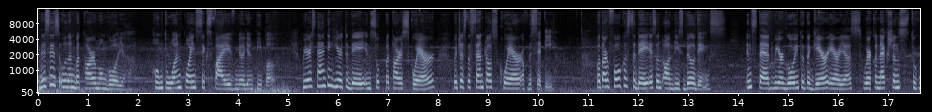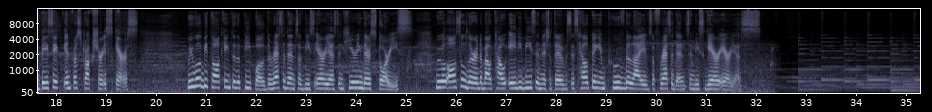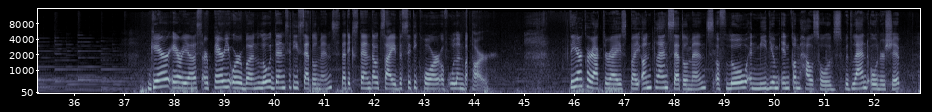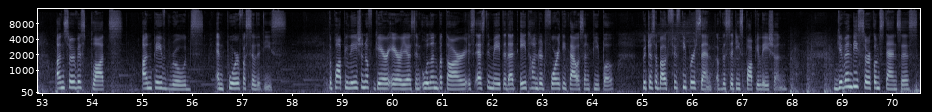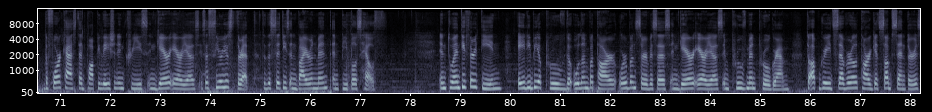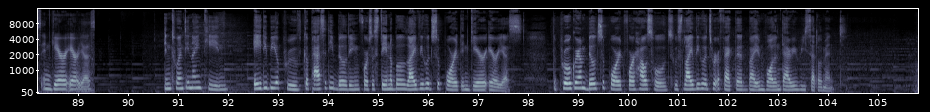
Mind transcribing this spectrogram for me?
This is Ulaanbaatar, Mongolia, home to 1.65 million people. We are standing here today in Sukhbaatar Square, which is the central square of the city. But our focus today isn't on these buildings. Instead, we are going to the ger areas where connections to basic infrastructure is scarce. We will be talking to the people, the residents of these areas, and hearing their stories. We will also learn about how ADB's initiatives is helping improve the lives of residents in these ger areas. Ger areas are peri-urban, low-density settlements that extend outside the city core of Ulaanbaatar. They are characterized by unplanned settlements of low and medium income households with land ownership, unserviced plots, unpaved roads, and poor facilities. The population of ger areas in Ulaanbaatar is estimated at 840,000 people, which is about 50% of the city's population. Given these circumstances, the forecasted population increase in ger areas is a serious threat to the city's environment and people's health. In 2013, ADB approved the Ulaanbaatar Urban Services and Ger Areas Improvement Program to upgrade several target sub-centers in ger areas. In 2019, ADB approved capacity building for sustainable livelihood support in GARE areas. The program built support for households whose livelihoods were affected by involuntary resettlement.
